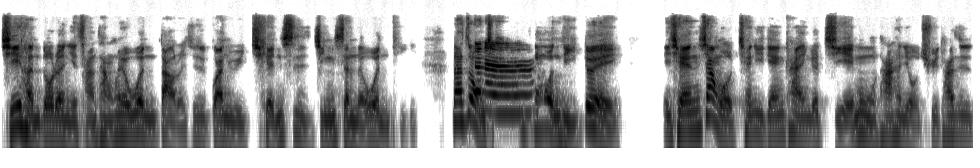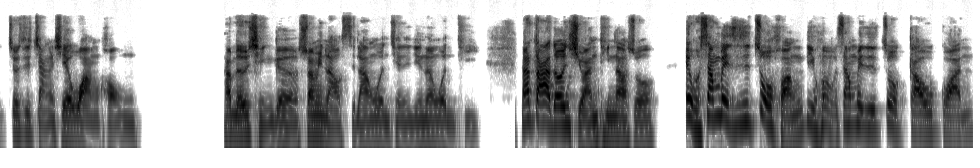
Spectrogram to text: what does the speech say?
其实很多人也常常会问到的，就是关于前世今生的问题。那这种问题，对以前像我前几天看一个节目，它很有趣，它是就是讲一些网红，他们就请一个算命老师，然后问前世今生问题。那大家都很喜欢听到说，哎，我上辈子是做皇帝，或者我上辈子是做高官，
